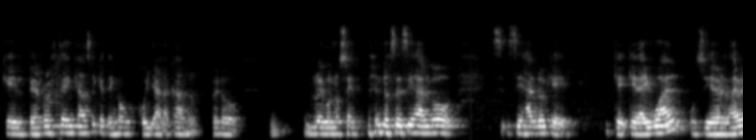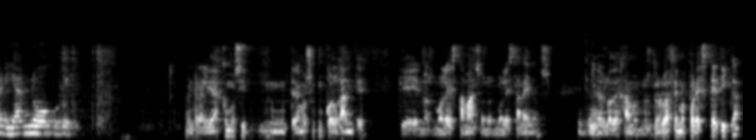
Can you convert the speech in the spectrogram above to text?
que el perro esté en casa y que tenga un collar acá, ¿no? Pero luego no sé, no sé si es algo, si, es algo que, que, que da igual o si de verdad debería no ocurrir. En realidad es como si mm, tenemos un colgante que nos molesta más o nos molesta menos y nos lo dejamos. Nosotros lo hacemos por estética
